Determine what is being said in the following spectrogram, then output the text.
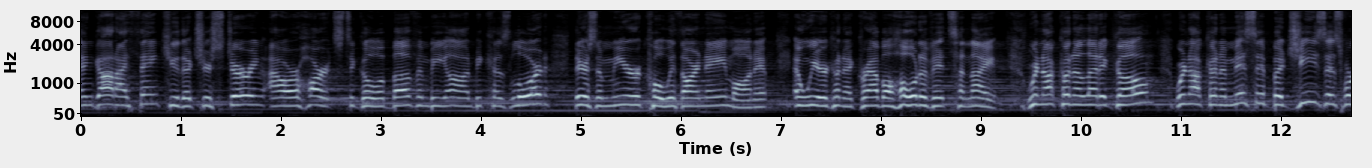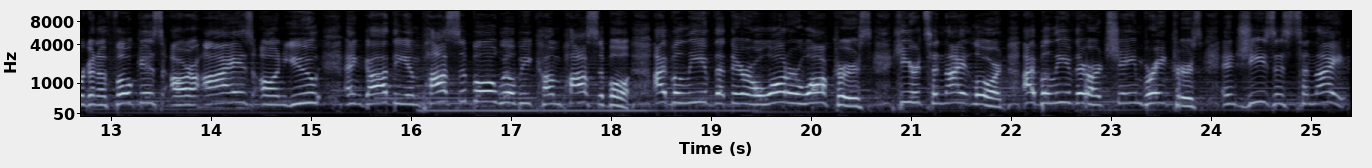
And God, I thank you that you're stirring our hearts to go above and beyond because, Lord, there's a miracle with our name on it, and we are going to grab a hold of it tonight. We're not going to let it go, we're not going to miss it, but Jesus, we're going to focus our eyes on you, and God, the impossible will become possible. I believe that there are water walkers here tonight, Lord. I believe there are chain breakers, and Jesus, tonight,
